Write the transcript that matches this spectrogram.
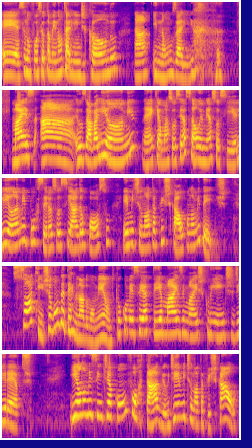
É, se não fosse, eu também não estaria indicando, tá? E não usaria. Mas a, eu usava a Liame, né, que é uma associação, eu me associei a Liame, por ser associada eu posso emitir nota fiscal com o nome deles. Só que chegou um determinado momento que eu comecei a ter mais e mais clientes diretos. E eu não me sentia confortável de emitir nota fiscal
